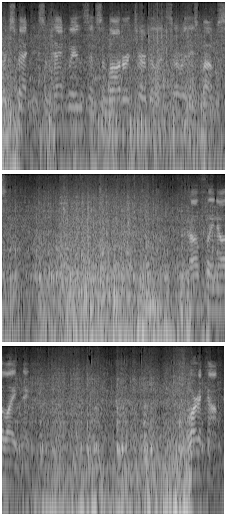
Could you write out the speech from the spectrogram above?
We're expecting some headwinds and some moderate turbulence over these bumps. Hopefully no lightning. More to come.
